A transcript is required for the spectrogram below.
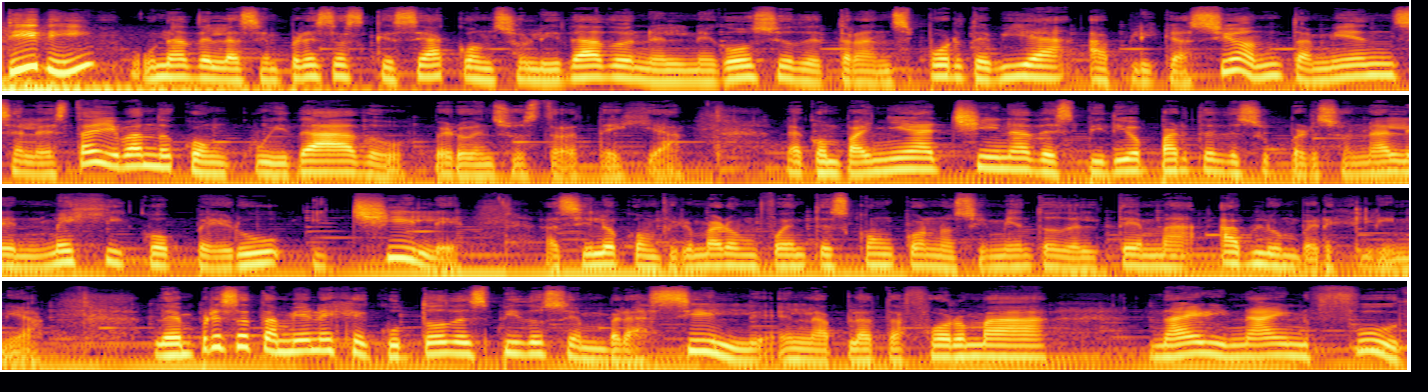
Didi, una de las empresas que se ha consolidado en el negocio de transporte vía aplicación, también se la está llevando con cuidado, pero en su estrategia. La compañía china despidió parte de su personal en México, Perú y Chile, así lo confirmaron fuentes con conocimiento del tema a Bloomberg Línea. La empresa también ejecutó despidos en Brasil, en la plataforma 99 Food,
